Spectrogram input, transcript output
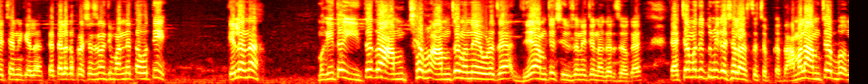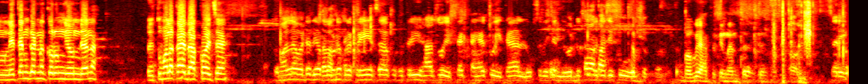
याच्याने केलं? का त्याला का प्रशासनाची मान्यता होती? केलं ना. मग इथं इथं का आमच्या आमचं म्हणणं एवढंच आहे. जे आमचे शिवसेनेचे नगरसेवक आहेत त्याच्यामध्ये तुम्ही कशाला असतं चपकता आम्हाला आमच्या ब- नेत्यांकडनं करून घेऊन द्या ना. म्हणजे तुम्हाला काय दाखवायचं आहे तुम्हाला नाही वाटत या पूर्ण प्रक्रियेचा कुठेतरी हा जो इफेक्ट आहे तो इथल्या लोकसभेच्या निवडणुकीमध्ये देखील होऊ शकतो? बघूया आता ते नंतर. सर एक.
